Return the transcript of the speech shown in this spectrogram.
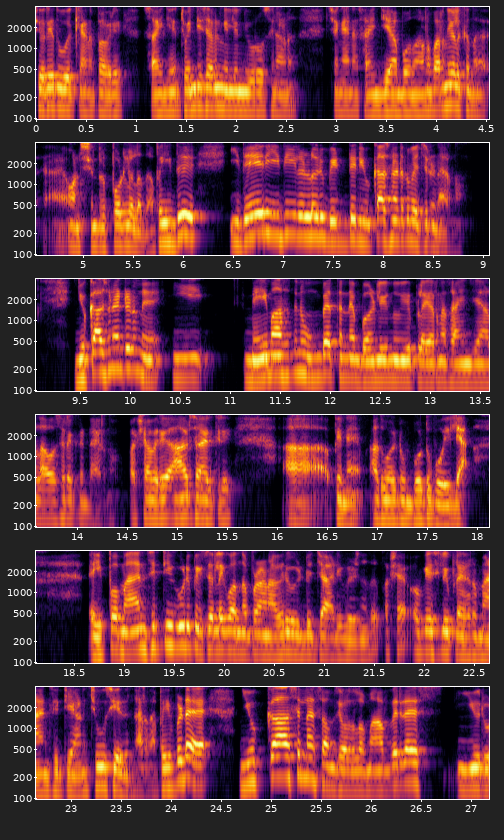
ചെറിയ തുകയ്ക്കാണ് ഇപ്പോൾ അവർ സൈൻ ചെയ്യാൻ ട്വന്റി സെവൻ മില്യൺ യൂറോസിനാണ് ചെങ്ങനെ സൈൻ ചെയ്യാൻ പോകുന്നതാണ് പറഞ്ഞു കേൾക്കുന്നത് ഓൺസ്റ്റൻ റിപ്പോർട്ടിലുള്ളത് അപ്പോൾ ഇത് ഇതേ രീതിയിലുള്ള ഒരു ബിഡ് ന്യൂക്കാസ് യുണൈറ്റഡ് വെച്ചിട്ടുണ്ടായിരുന്നു. ന്യൂക്കാസ് യുണൈറ്റഡിന് ഈ മെയ് മാസത്തിന് മുമ്പേ തന്നെ ബേൺലിയിൽ നിന്ന് ഈ പ്ലെയറിനെ സൈൻ ചെയ്യാനുള്ള അവസരമൊക്കെ ഉണ്ടായിരുന്നു. പക്ഷേ അവർ ആ ഒരു സാഹചര്യത്തിൽ പിന്നെ അതുമായിട്ട് മുമ്പോട്ട് പോയില്ല. ഇപ്പോൾ മാൻ സിറ്റി കൂടി പിക്ചറിലേക്ക് വന്നപ്പോഴാണ് അവർ വീണ്ടും ചാടി വീഴുന്നത്. പക്ഷേ ഒബ്വിയസ്ലി പ്ലെയർ മാൻ സിറ്റിയാണ് ചൂസ് ചെയ്തിട്ടുണ്ടായിരുന്നത്. അപ്പോൾ ഇവിടെ ന്യൂക്കാസിലിനെ സംബന്ധിച്ചിടത്തോളം അവരുടെ ഈ ഒരു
